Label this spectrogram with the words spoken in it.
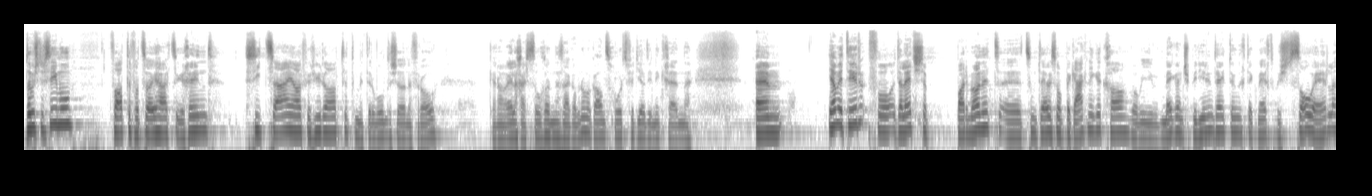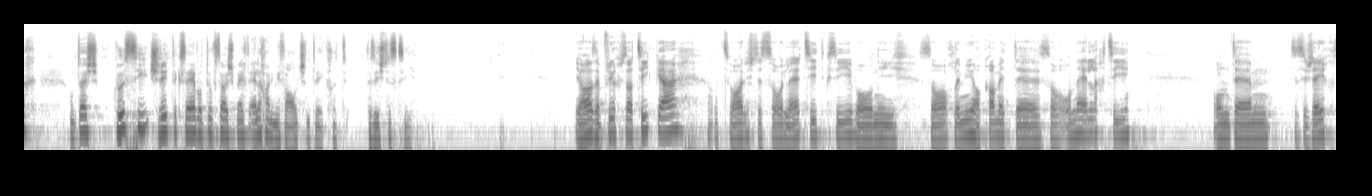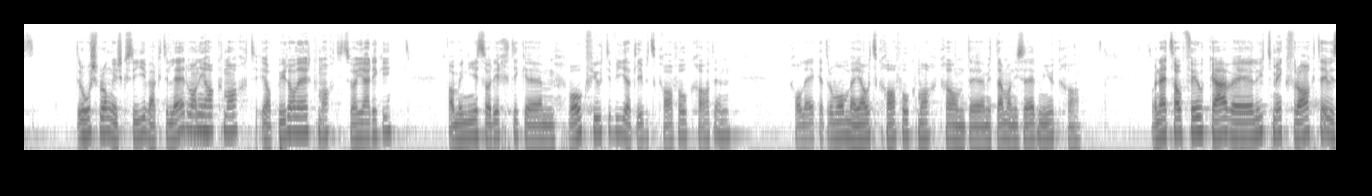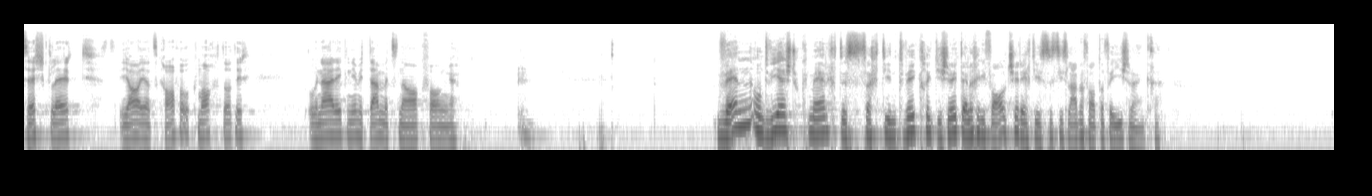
Du bist der Simon, Vater von zwei herzigen Kindern, seit zehn Jahren verheiratet mit einer wunderschönen Frau. Genau, ehrlich hast du so können sagen, aber nur ganz kurz für die, die nicht kennen. Ähm, ich habe mit dir von den letzten paar Monaten äh, zum Teil so Begegnungen gehabt, die mich mega inspirierend haben. Ich habe gemerkt, du bist so ehrlich und du hast gewisse Schritte gesehen, wo du auf hast gemerkt, ehrlich habe ich mich falsch entwickelt. Was war das? Gewesen? Ja, es hat früher so eine Zeit gegeben, und zwar war das so eine Lehrzeit, wo ich so ein bisschen Mühe hatte, mit äh, so unehrlich zu sein. Und ähm, das ist eigentlich, der Ursprung war wegen der Lehre, die ich gemacht habe. Ich habe Bürolehre gemacht, die zweijährige. Ich habe mich nie so richtig ähm, wohlgefühlt dabei. Ich hatte lieber das KV gehabt, dann. Die Kollegen drumherum haben auch das KV gemacht und äh, mit dem hatte ich sehr Mühe. Gehabt. Und dann hat es halt viel gegeben, wenn Leute mich gefragt haben, was hast du gelernt? Ja, ich habe das KV gemacht, oder? Und dann irgendwie mit dem jetzt angefangen. Wann und wie hast du gemerkt, dass sich die Entwicklung, die Schritte in die falsche Richtung ist, dass dein Leben fängt einschränken?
